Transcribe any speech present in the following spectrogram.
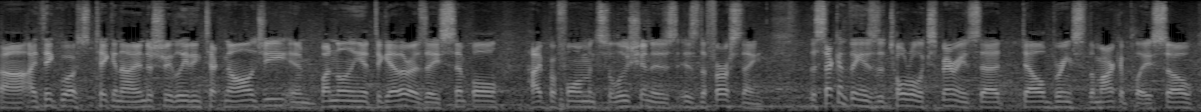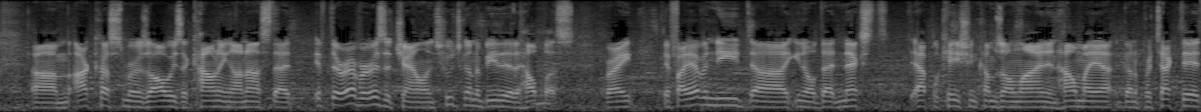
uh, I think we're taking our industry leading technology and bundling it together as a simple, high performance solution is, is the first thing. The second thing is the total experience that Dell brings to the marketplace. So um, our customers always are counting on us that if there ever is a challenge, who's going to be there to help us, right? If I ever need, uh, you know, that next application comes online and how am I going to protect it,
